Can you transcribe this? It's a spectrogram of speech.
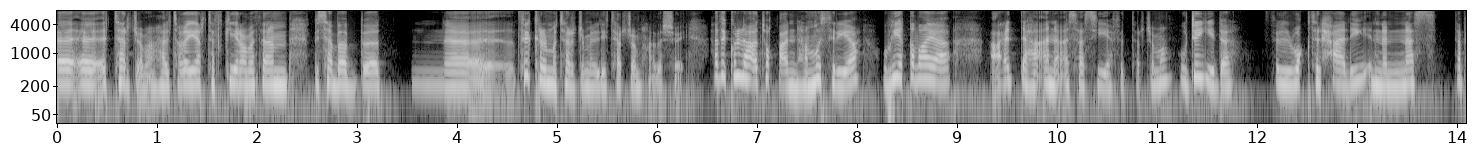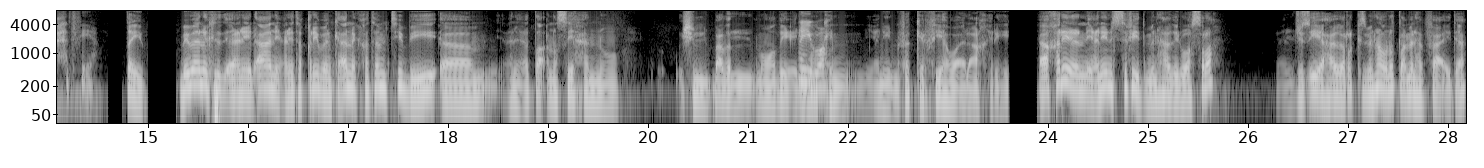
آه، آه، الترجمة؟ هل تغير تفكيره مثلا بسبب آه، فكر المترجم اللي ترجم هذا الشيء؟ هذه كلها أتوقع إنها مثرية وهي قضايا أعدها أنا أساسية في الترجمة وجيدة في الوقت الحالي إن الناس تبحث فيها. بما أنك يعني الآن يعني تقريبا كأنك ختمتي ب يعني إعطاء نصيحة إنه إيش بعض المواضيع اللي أيوة. ممكن يعني نفكر فيها وإلى آخره. آه، خلينا يعني نستفيد من هذه الوصلة يعني الجزئية هذه نركز منها ونطلع منها بفائدة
